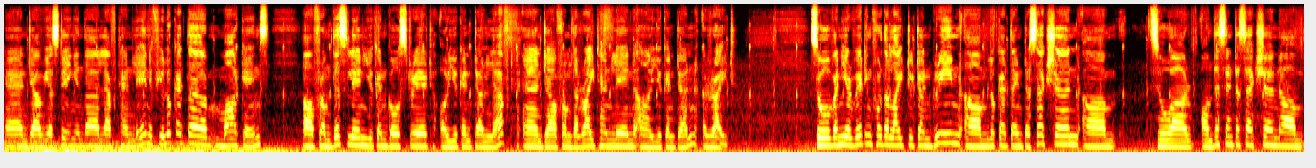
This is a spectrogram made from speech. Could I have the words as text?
and uh, we are staying in the left hand lane. If you look at the markings uh, from this lane you can go straight or you can turn left and uh, from the right hand lane uh, you can turn right. So when you're waiting for the light to turn green um, look at the intersection. Um, so on this intersection um,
